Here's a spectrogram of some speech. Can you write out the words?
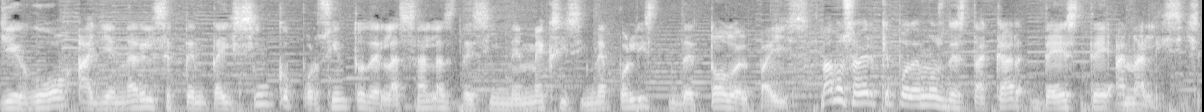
llegó a llenar el 75% de las salas de Cinemex y Cinépolis de todo el país. Vamos a ver qué podemos destacar de este análisis.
